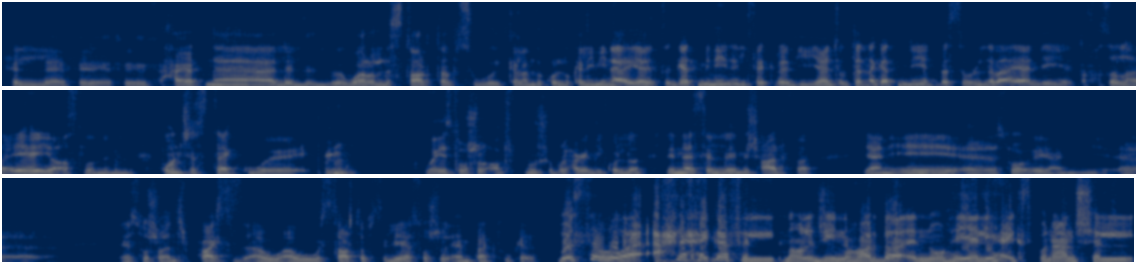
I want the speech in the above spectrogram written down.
في في في حياتنا ورا ال startups والكلام ده كله. كلمينا يعني جت منين الفكرة دي؟ يعني انت قلت لنا جت منين؟ بس قول لنا بقى يعني تفاصيلها. إيه هي أصلا ال conscious tech و وإيه ال social entrepreneurship والحاجات دي كلها؟ للناس اللي مش عارفة يعني إيه so يعني social enterprises أو أو startups اللي هي social impact وكده. بص هو أحلى حاجة في ال technology النهارده إنه هي ليها exponential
